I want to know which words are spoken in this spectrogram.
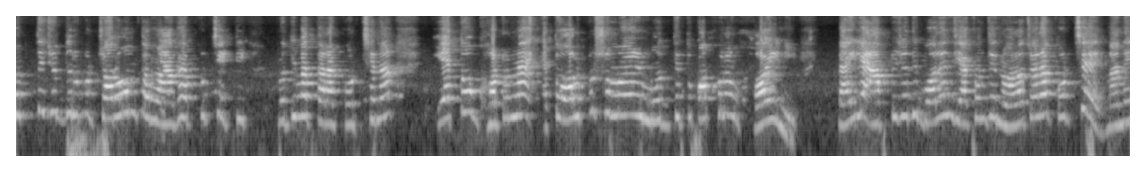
মুক্তিযুদ্ধের উপর চরমতম আঘাত করছে একটি প্রতিবাদ তারা করছে না। এত ঘটনা এত অল্প সময়ের মধ্যে তো কখনো হয়নি। তাইলে আপনি যদি বলেন যে এখন যে নড়াচড়া করছে মানে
